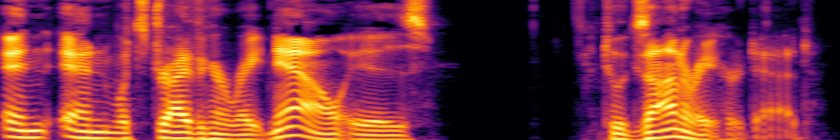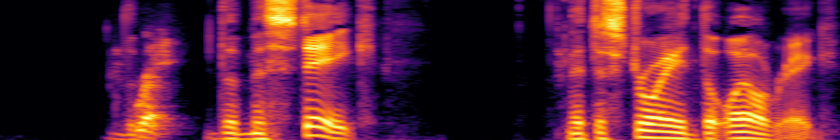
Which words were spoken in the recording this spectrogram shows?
and and what's driving her right now is to exonerate her dad The- right. the mistake that destroyed the oil rig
